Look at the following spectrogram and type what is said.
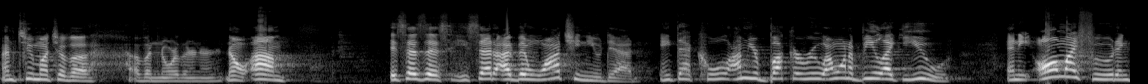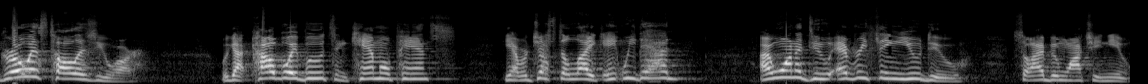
I'm too much of a of a northerner. No, um, it says this. He said, I've been watching you, Dad. Ain't that cool? I'm your buckaroo. I want to be like you and eat all my food and grow as tall as you are. We got cowboy boots and camel pants. Yeah, we're just alike, ain't we, Dad? I want to do everything you do, so I've been watching you.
